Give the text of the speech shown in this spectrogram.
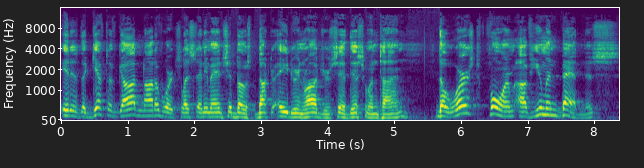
It is the gift of God, not of works, lest any man should boast. Dr. Adrian Rogers said this one time The worst form of human badness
